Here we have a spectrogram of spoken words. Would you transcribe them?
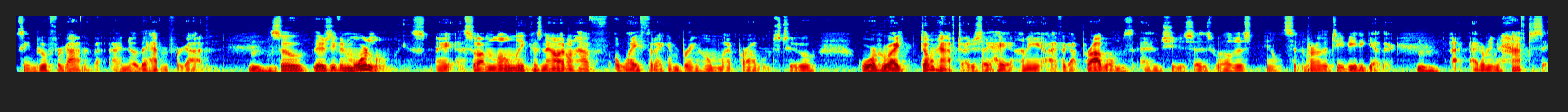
seem to have forgotten about. It. I know they haven't forgotten. Mhm. So there's even more loneliness. Right? So I'm lonely because now I don't have a wife that I can bring home my problems to, or who I don't have to. I just say, "Hey, honey, I've got problems," and she just says, "Well, just you know, sit in front of the TV together." Mhm. I, I don't even have to say.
